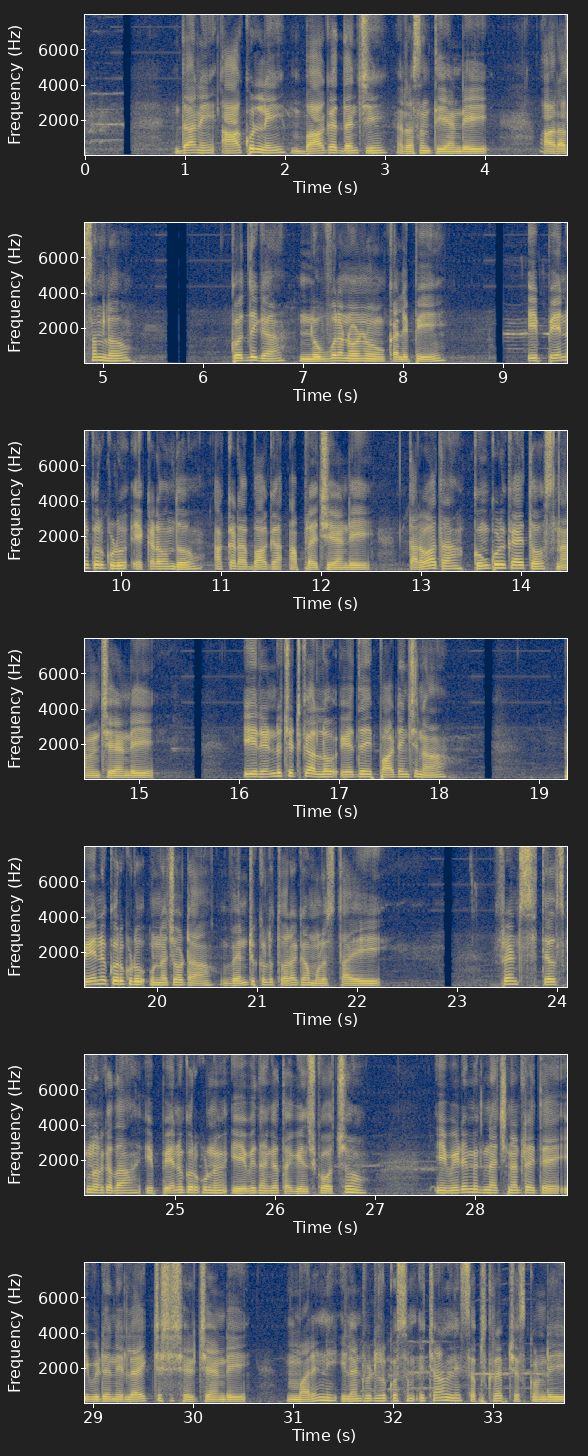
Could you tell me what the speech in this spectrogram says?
దాని ఆకుల్ని బాగా దంచి రసం తీయండి. ఆ రసంలో కొద్దిగా నువ్వుల నూనెను కలిపి ఈ పేనుకొరుకుడు ఎక్కడ ఉందో అక్కడ బాగా అప్లై చేయండి. తర్వాత కుంకుడుకాయతో స్నానం చేయండి. ఈ రెండు చిట్కాల్లో ఏదై పాటించినా పేనుకొరుకుడు ఉన్న చోట వెంట్రుకలు త్వరగా మొలుస్తాయి. ఫ్రెండ్స్ తెలుసుకున్నారు కదా ఈ పేనుకొరుకును ఏ విధంగా తగ్గించుకోవచ్చో? ఈ వీడియో మీకు నచ్చినట్లయితే ఈ వీడియోని లైక్ చేసి షేర్ చేయండి. మరిన్ని ఇలాంటి వీడియోల కోసం ఈ ఛానల్ని సబ్స్క్రైబ్ చేసుకోండి.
